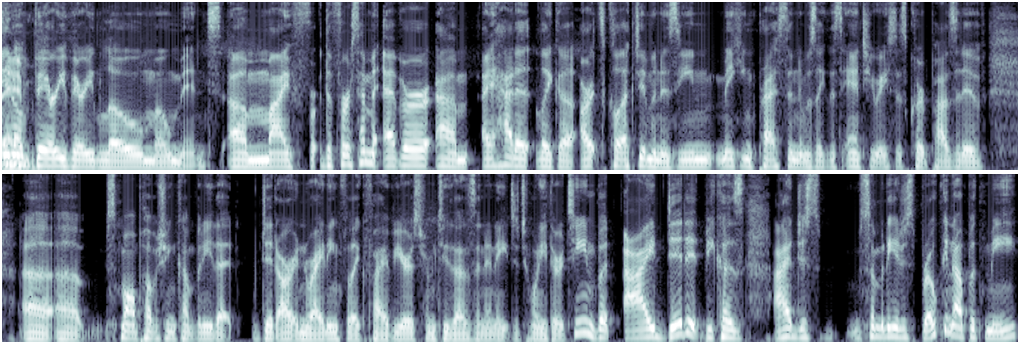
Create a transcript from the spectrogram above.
in a very, very low moment. Um, my fir- the first time I ever, um, I had a like a arts collective and a zine making press, and it was like this anti-racist, queer positive, uh, uh, small publishing company that did art and writing for like five years from 2008 to 2013. But I did it because I had just somebody had just broken up with me,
